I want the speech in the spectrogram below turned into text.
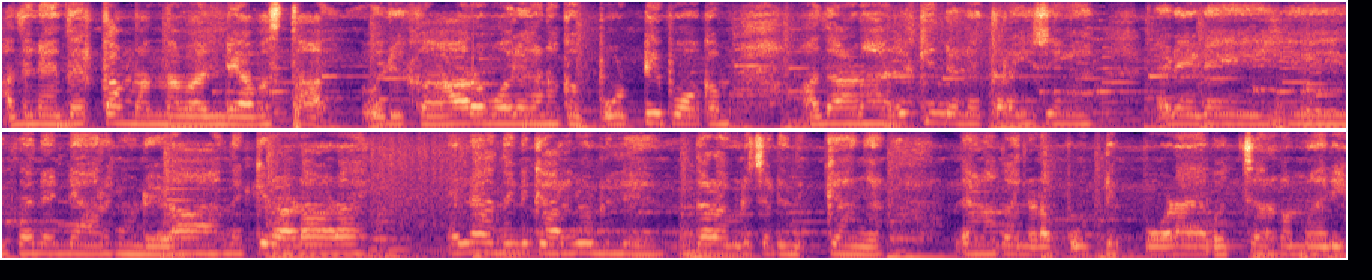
അതിനെ എതിർക്കാൻ വന്നവന്റെ അവസ്ഥ ഒരു കാറ് പോലെ കണക്ക് പൊട്ടിപ്പോക്കും. അതാണ് ഹൽക്കിന്റെ ഒരു ക്രൈസിങ് എടേ ഇവൻ എന്നെ അറിഞ്ഞുകൊണ്ട് എടാ നിൽക്കലാടാടാ എടാ. എല്ലാം നിനക്ക് അറിഞ്ഞുകൊണ്ടില്ലേ? എന്താടാ വിളിച്ചിട്ട് നിക്കാഞ്ഞ? അതാണ് എന്നടാ പൊട്ടിപ്പോടായ കൊച്ചിറക്കന്മാര്.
